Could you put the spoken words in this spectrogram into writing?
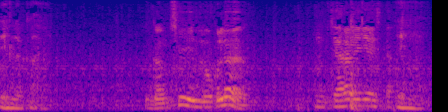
यही लड़का है। गमछी लोकले चेहरा लीजिए इसका। यही है।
